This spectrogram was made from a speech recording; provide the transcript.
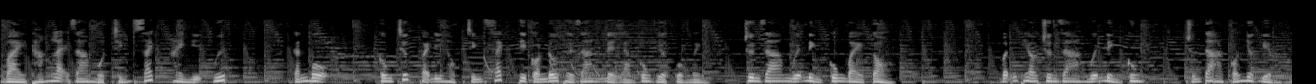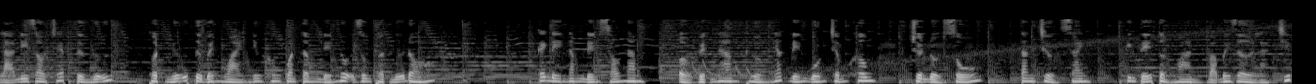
Vài tháng lại ra một chính sách hay nghị quyết. Cán bộ, công chức phải đi học chính sách thì còn đâu thời gian để làm công việc của mình, chuyên gia Nguyễn Đình Cung bày tỏ. Vẫn theo chuyên gia Nguyễn Đình Cung, chúng ta có nhược điểm là đi giao chép từ ngữ, thuật ngữ từ bên ngoài nhưng không quan tâm đến nội dung thuật ngữ đó. Cách đây 5 đến 6 năm, ở Việt Nam thường nhắc đến 4.0, chuyển đổi số, tăng trưởng xanh, kinh tế tuần hoàn và bây giờ là chip.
